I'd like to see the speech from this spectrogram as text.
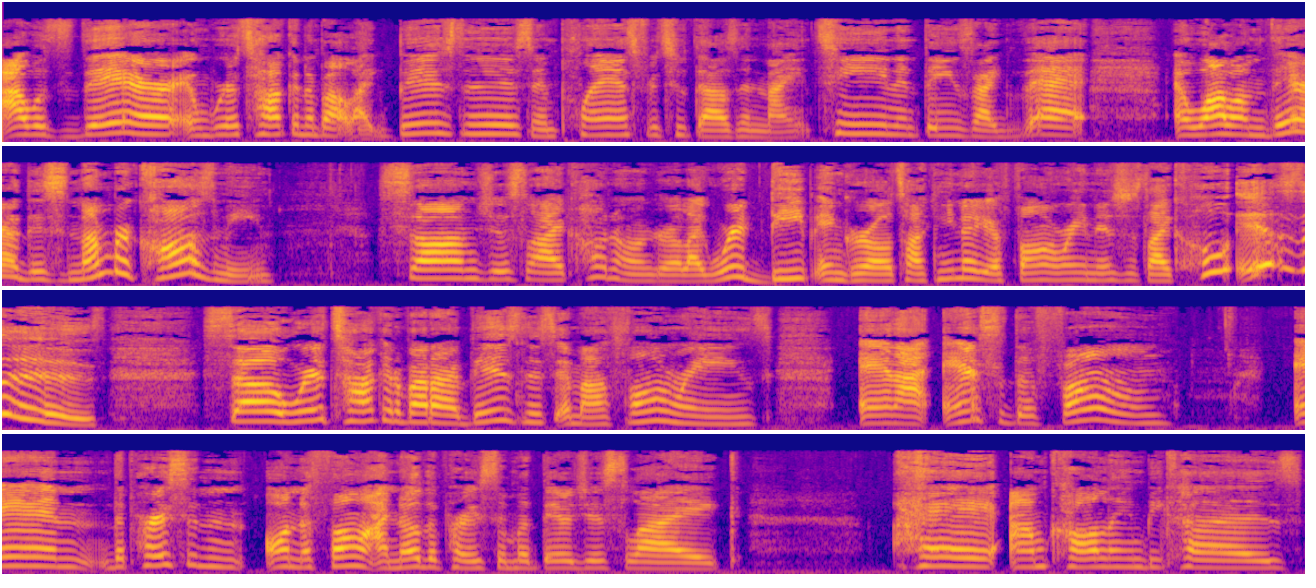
I was there and we are talking about like business and plans for 2019 and things like that. And while I'm there, this number calls me. So I'm just like, hold on, girl. Like we're deep in girl talking. You know, your phone ring is just like, who is this? So we're talking about our business and my phone rings and I answer the phone and the person on the phone, I know the person, but they're just like, hey, I'm calling because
